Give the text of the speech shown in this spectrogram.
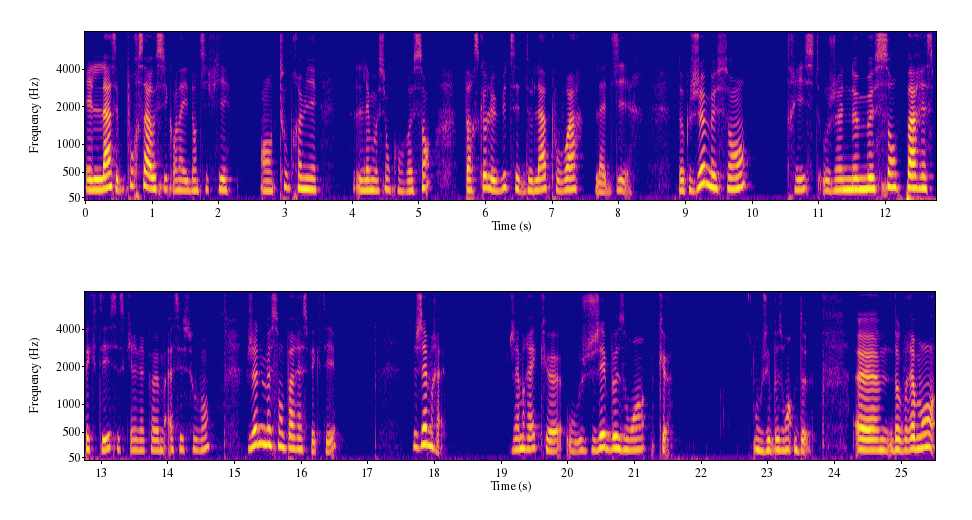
et là, c'est pour ça aussi qu'on a identifié en tout premier l'émotion qu'on ressent, parce que le but, c'est de là pouvoir la dire. Donc je me sens triste ou je ne me sens pas respectée, c'est ce qui revient quand même assez souvent. Je ne me sens pas respectée. J'aimerais. J'aimerais que, ou j'ai besoin que, ou j'ai besoin de. Euh, donc vraiment,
